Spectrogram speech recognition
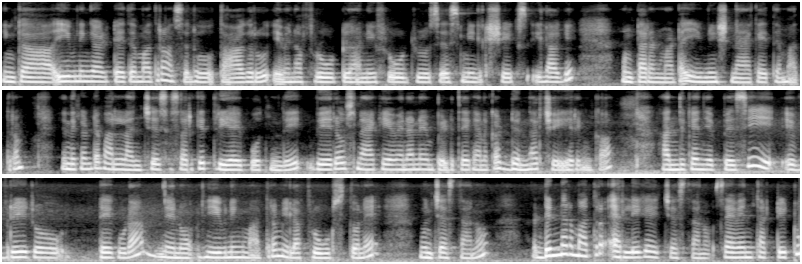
ఇంకా ఈవినింగ్ అయితే మాత్రం అసలు తాగరు. ఏమైనా ఫ్రూట్ కానీ ఫ్రూట్ జ్యూసెస్ మిల్క్ షేక్స్ ఇలాగే ఉంటారనమాట ఈవినింగ్ స్నాక్ అయితే మాత్రం. ఎందుకంటే వాళ్ళు లంచ్ చేసేసరికి త్రీ అయిపోతుంది. వేరే స్నాక్ ఏమైనా నేను పెడితే కనుక డిన్నర్ చేయరు ఇంకా. అందుకని చెప్పేసి ఎవ్రీ రో డే కూడా నేను ఈవినింగ్ మాత్రం ఇలా ఫ్రూట్స్తోనే ఉంచేస్తాను డిన్నర్ మాత్రం ఎర్లీగా ఇచ్చేస్తాను. సెవెన్ థర్టీ టు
